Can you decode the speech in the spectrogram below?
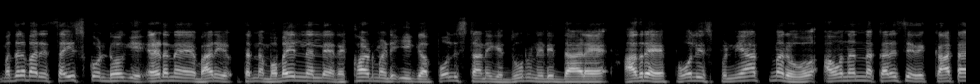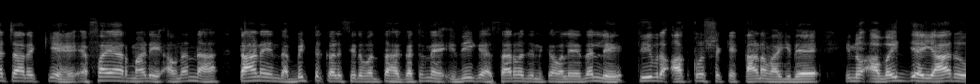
ಮೊದಲ ಬಾರಿ ಸಹಿಸಿಕೊಂಡು ಹೋಗಿ ಎರಡನೇ ಬಾರಿ ತನ್ನ ಮೊಬೈಲ್ ನಲ್ಲೇ ರೆಕಾರ್ಡ್ ಮಾಡಿ ಈಗ ಪೊಲೀಸ್ ಠಾಣೆಗೆ ದೂರು ನೀಡಿದ್ದಾಳೆ. ಆದ್ರೆ ಪೊಲೀಸ್ ಪುಣ್ಯಾತ್ಮರು ಅವನನ್ನ ಕರೆಸಿ ಕಾಟಾಚಾರಕ್ಕೆ ಎಫ್ಐಆರ್ ಮಾಡಿ ಅವನನ್ನ ಠಾಣೆಯಿಂದ ಬಿಟ್ಟು ಕಳಿಸಿರುವಂತಹ ಘಟನೆ ಇದೀಗ ಸಾರ್ವಜನಿಕ ವಲಯದಲ್ಲಿ ತೀವ್ರ ಆಕ್ರೋಶಕ್ಕೆ ಕಾರಣವಾಗಿದೆ. ಇನ್ನು ಆ ವೈದ್ಯ ಯಾರು?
